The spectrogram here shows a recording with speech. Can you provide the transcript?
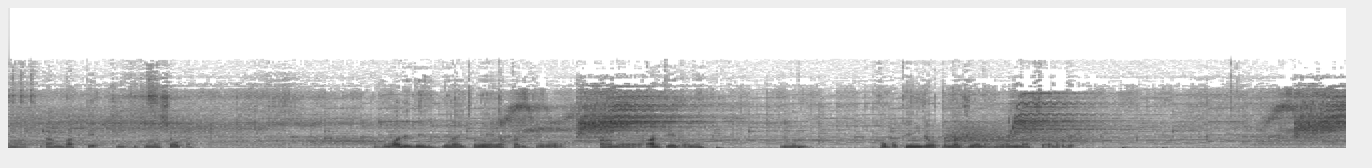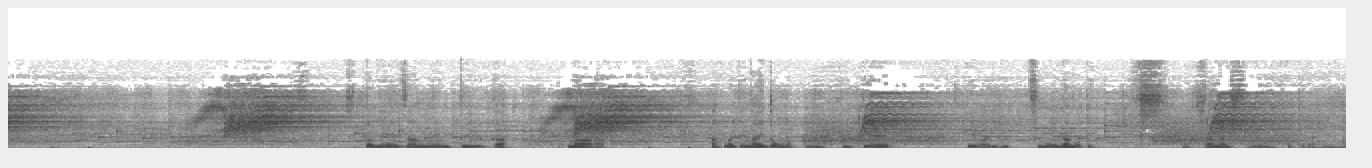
まあ、頑張って引いていきましょうか。ここまで出出ないとね、やっぱりこう、あの、ある程度ね、もうほぼ天井と同じようなものになっちゃうので。ちょっとね、残念というか、まあ、あくまでないと思ってね、聞いて、てはいるつもりなので、まあ、しゃないっすね、ここら辺は。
